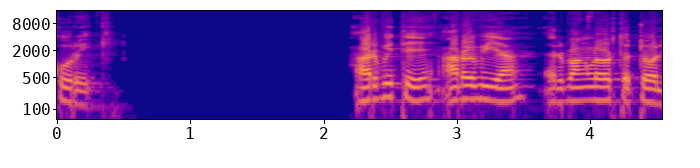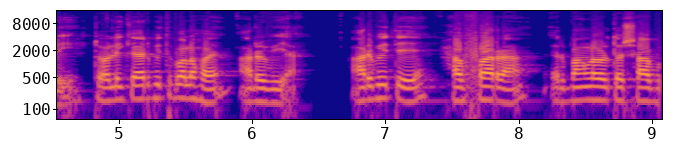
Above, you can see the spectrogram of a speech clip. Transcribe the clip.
কোরেক। আরবিতে আরবিয়া, এর বাংলা অর্থ টলি। টলিকে আরবিতে বলা হয় আরবিয়া। আরবিতে হাফারা, এর বাংলা অর্থ সাবর।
